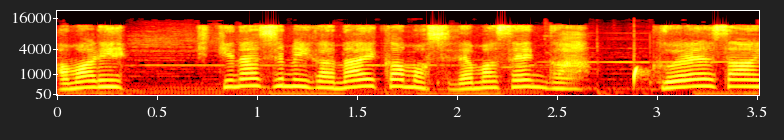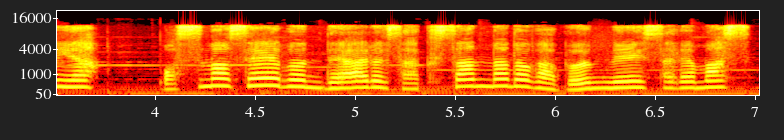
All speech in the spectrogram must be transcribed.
あまり聞き馴染みがないかもしれませんが、クエン酸やお酢の成分である酢酸などが分類されます。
